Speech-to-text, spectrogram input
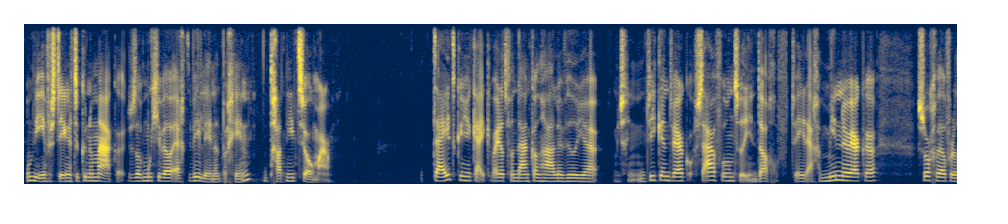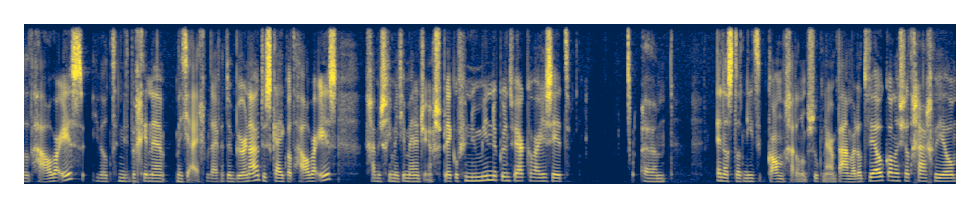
om die investeringen te kunnen maken. Dus dat moet je wel echt willen in het begin. Het gaat niet zomaar. Tijd kun je kijken waar je dat vandaan kan halen. Wil je misschien in het weekend werken of s avonds? Wil je een dag of twee dagen minder werken? Zorg wel voor dat het haalbaar is. Je wilt niet beginnen met je eigen bedrijf met een burn-out. Dus kijk wat haalbaar is. Ga misschien met je manager in gesprek of je nu minder kunt werken waar je zit. Ehm, en als dat niet kan, ga dan op zoek naar een baan waar dat wel kan als je dat graag wil.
